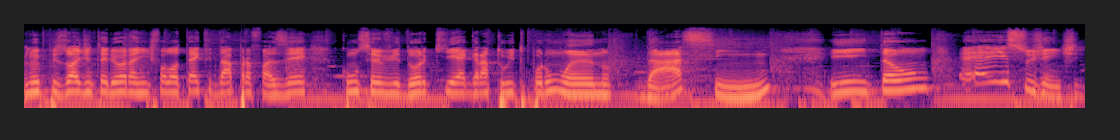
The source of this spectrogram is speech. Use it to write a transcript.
no episódio anterior a gente falou até que dá para fazer com um servidor que é gratuito por um ano. Dá sim. E então é isso, gente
